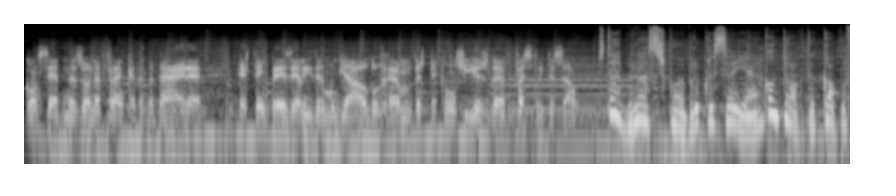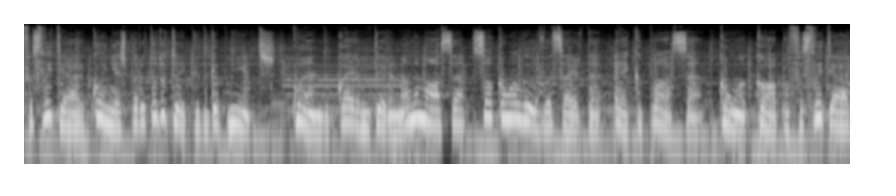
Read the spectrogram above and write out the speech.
com sede na Zona Franca da Madeira esta empresa é líder mundial do ramo das tecnologias da facilitação. Está a braços com a burocracia? Contacta a Copa Facilitar cunhas para todo tipo de gabinetes. Quando quer meter a mão na moça, só com a luva certa é que possa. Com a Copa Facilitar,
